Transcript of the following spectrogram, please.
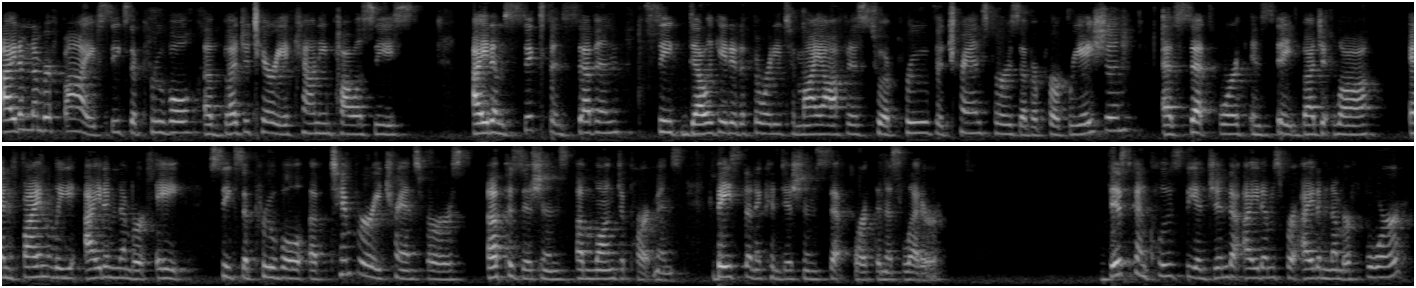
Item number five seeks approval of budgetary accounting policies. Items six and seven seek delegated authority to my office to approve the transfers of appropriation as set forth in state budget law. And finally, item number eight seeks approval of temporary transfers of positions among departments based on a condition set forth in this letter. This concludes the agenda items for item number four.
